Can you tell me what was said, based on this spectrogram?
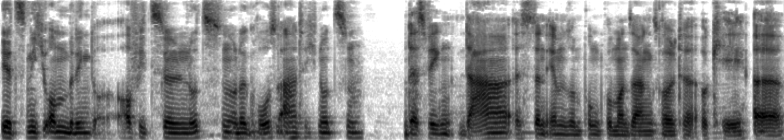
jetzt nicht unbedingt offiziell nutzen oder großartig nutzen. Deswegen, da ist dann eben so ein Punkt, wo man sagen sollte, okay, äh,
